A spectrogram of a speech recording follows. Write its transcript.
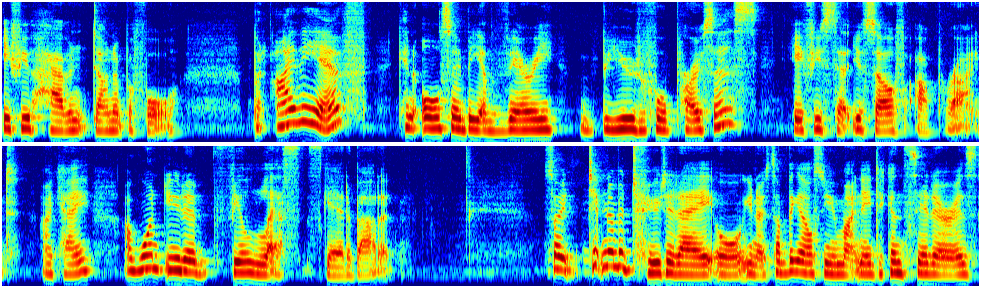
if you haven't done it before. But IVF can also be a very beautiful process if you set yourself up right. Okay? I want you to feel less scared about it. So, tip number two today, or you know, something else you might need to consider is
